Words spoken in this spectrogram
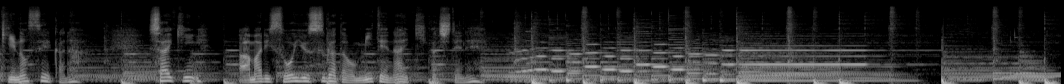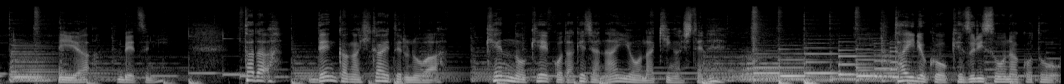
気のせいかな。最近あまりそういう姿を見てない気がしてね。いや別に。ただ殿下が控えてるのは剣の稽古だけじゃないような気がしてね。体力を削りそうなことを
